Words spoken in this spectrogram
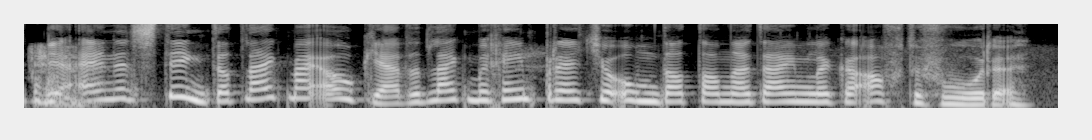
Ja, en het stinkt. Dat lijkt mij ook, ja. Dat lijkt me geen pretje om dat dan uiteindelijk af te voeren.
